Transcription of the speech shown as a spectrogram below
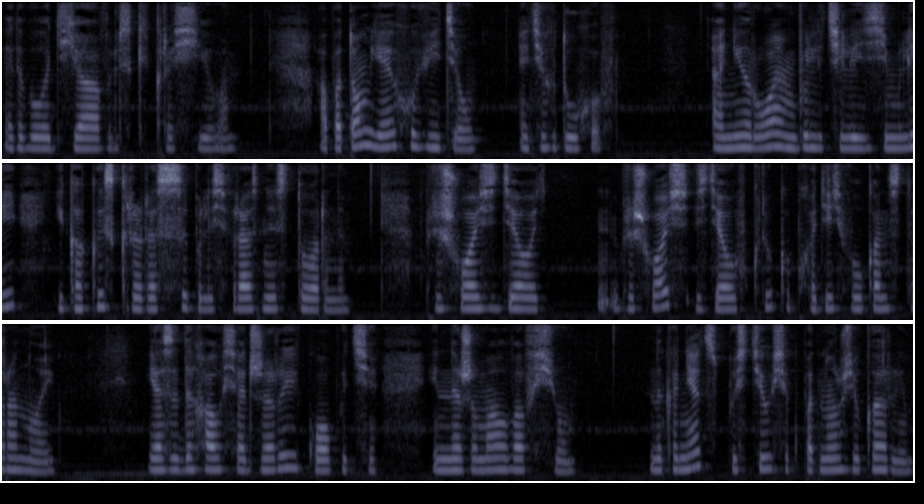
Это было дьявольски красиво. А потом я их увидел, этих духов. Они роем вылетели из земли и как искры рассыпались в разные стороны. Пришлось сделать пришлось, сделав крюк, обходить вулкан стороной. Я задыхался от жары и копоти и нажимал вовсю. Наконец спустился к подножью горы.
